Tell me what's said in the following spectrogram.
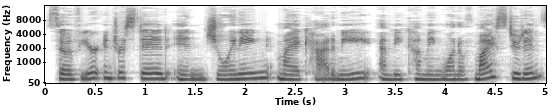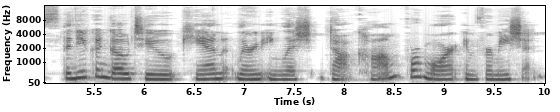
So if you're interested in joining my academy and becoming one of my students, then you can go to canlearnenglish.com for more information.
